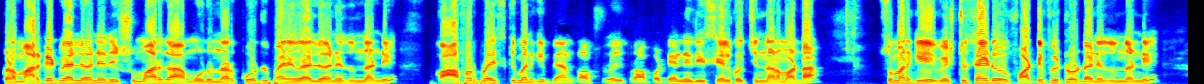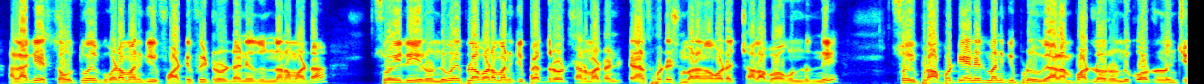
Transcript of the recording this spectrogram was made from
ఇక్కడ మార్కెట్ వాల్యూ అనేది సుమారుగా మూడున్నర కోట్ల పైన వాల్యూ అనేది ఉందండి. ఒక ఆఫర్ ప్రైస్కి మనకి బ్యాంకాక్స్లో ఈ ప్రాపర్టీ అనేది సేల్కి వచ్చిందనమాట. సో మనకి west side forty feet road అనేది ఉందండి. అలాగే సౌత్ వైపు కూడా మనకి ఫార్టీ ఫీట్ రోడ్ అనేది ఉందన్నమాట సో ఇది రెండు వైపులా కూడా మనకి పెద్ద రోడ్స్ అనమాట అండి. ట్రాన్స్పోర్టేషన్ పరంగా కూడా చాలా బాగుంటుంది. సో ఈ ప్రాపర్టీ అనేది మనకి ఇప్పుడు వేలంపాట్లో రెండు కోట్ల నుంచి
